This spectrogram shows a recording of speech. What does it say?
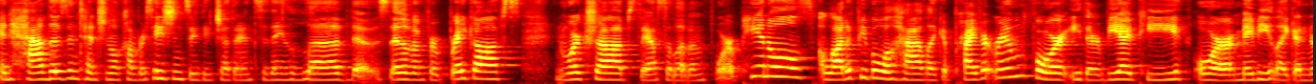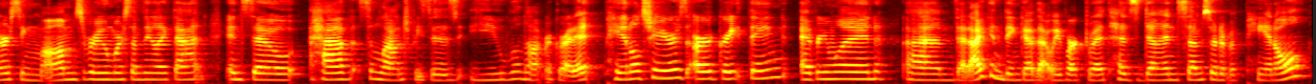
and have those intentional conversations with each other. And so they love those. They love them for breakoffs and workshops. They also love them for panels. A lot of people will have like a private room for either VIP or maybe like a nursing mom's room or something like that. And so have some lounge pieces. You will not regret it. Panel chairs are a great thing. Everyone um, that I can think of that we've worked with has done some sort of a panel.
